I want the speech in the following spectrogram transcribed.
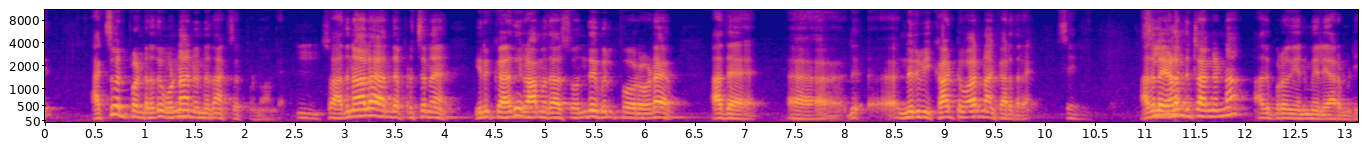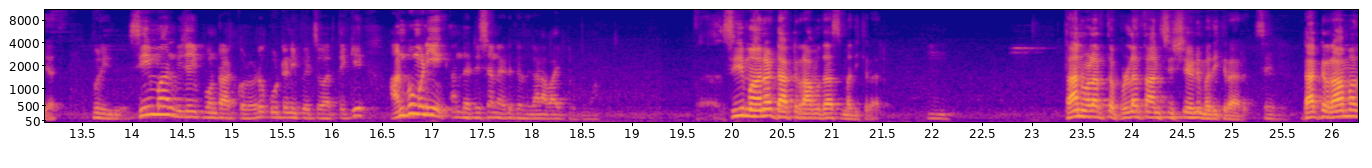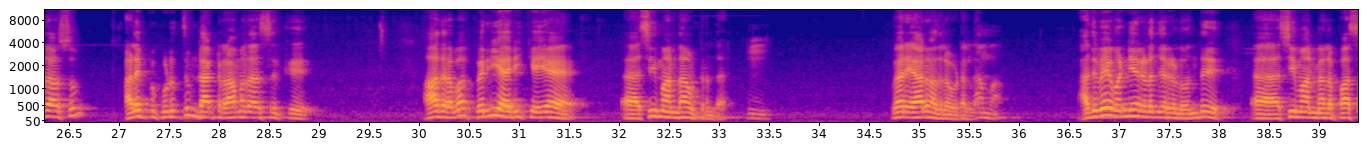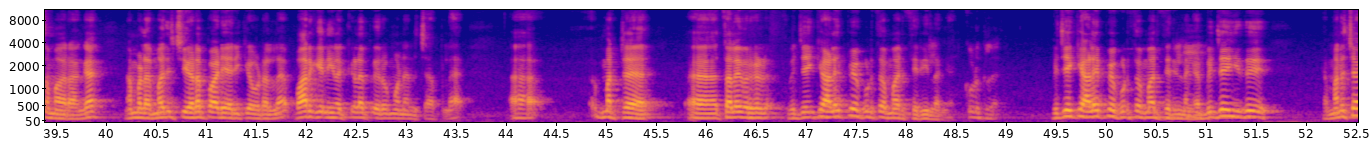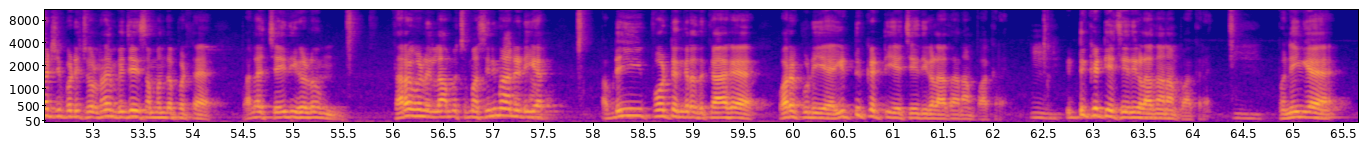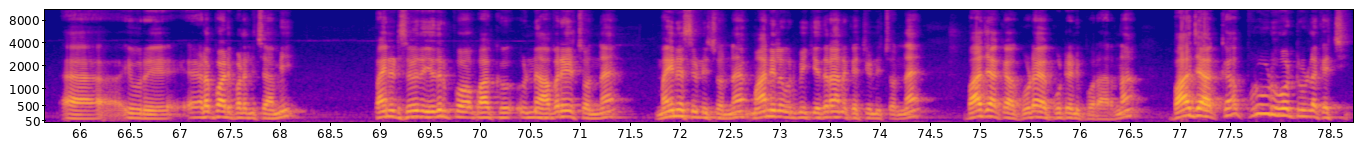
அக்செப்ட் பண்ணுறது ஒன்றா நின்று தான் அக்செப்ட் பண்ணுவாங்க. ஸோ அதனால் அந்த பிரச்சனை இருக்காது. ராமதாஸ் வந்து வில் பவரோட அதை நிறுவி காட்டுவார் நான் கருதுறேன். சரி. அதில் இழந்துட்டாங்கன்னா அது பிறகு இனிமேல் ஏற முடியாது. புரியுது. சீமான் விஜய் போன்ற ஆட்களோட கூட்டணி பேச்சுவார்த்தைக்கு அன்புமணி அந்த டிசிஷன் எடுக்கிறதுக்கான வாய்ப்பு இருக்குமா? சீமான டாக்டர் ராமதாஸ் மதிக்கிறார். தான் வளர்த்த பிள்ளை தான் சிஷ்யன்னு மதிக்கிறார். சரி. டாக்டர் ராமதாஸும் அழைப்பு கொடுத்தும் டாக்டர் ராமதாஸுக்கு ஆதரவாக பெரிய அறிக்கையை சீமான் தான் விட்டிருந்தார். வேற யாரும் அதில் விடல. ஆமா. அதுவே வன்னியர் இளைஞர்கள் வந்து சீமான் மேலே பாசமாகறாங்க. நம்மளை மதித்து எடப்பாடி அறிக்கை விடல. பார்கெனிங்கில் கீழே போயிருமோன்னு நினச்சாப்புல. மற்ற தலைவர்கள் விஜய்க்கு அழைப்பே கொடுத்த மாதிரி தெரியலங்க. கொடுக்கல. விஜய்க்கு அழைப்பே கொடுத்த மாதிரி தெரியலங்க. விஜய் இது மனச்சாட்சிப்படி சொல்கிறேன் விஜய் சம்பந்தப்பட்ட பல செய்திகளும் தரவுகள் இல்லாமல் சும்மா சினிமா நடிகர் அப்படி போட்டுங்கிறதுக்காக வரக்கூடிய இட்டுக்கட்டிய செய்திகளாக தான் நான் பார்க்குறேன். இட்டுக்கட்டிய செய்திகளாக தான் நான் பார்க்குறேன். இப்போ நீங்கள் இவர் எடப்பாடி பழனிசாமி பதினெட்டு சதவீத எதிர்ப்பு வாக்குன்னு அவரே சொன்ன மைனஸ்ன்னு சொன்ன மாநில உரிமைக்கு எதிரான கட்சின்னு சொன்ன பாஜக கூட கூட்டணி போகிறாருன்னா பாஜக ப்ரூவ்டு ஓட்டு உள்ள கட்சி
